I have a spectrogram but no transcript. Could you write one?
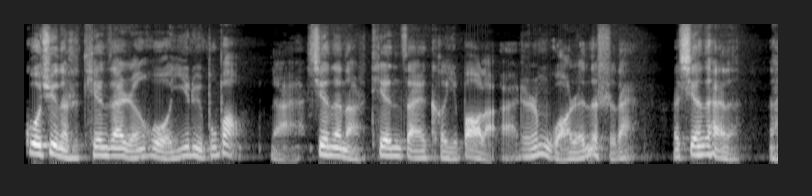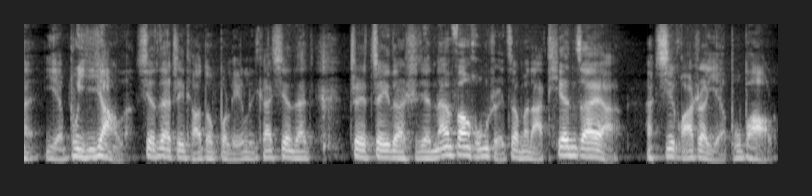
过去呢是天灾人祸一律不报，哎，现在呢天灾可以报了，哎，这是穆广仁的时代。那现在呢，哎，也不一样了，现在这条都不灵了。你看现在这这一段时间，南方洪水这么大，天灾啊，新华社也不报了。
